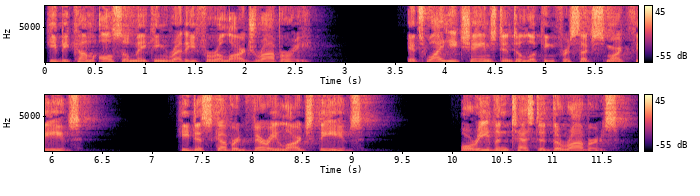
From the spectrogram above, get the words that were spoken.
He become also making ready for a large robbery. It's why he changed into looking for such smart thieves. He discovered very large thieves. Or even tested the robbers.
